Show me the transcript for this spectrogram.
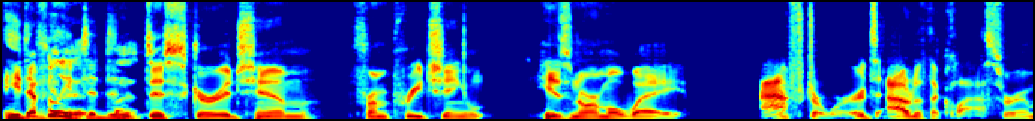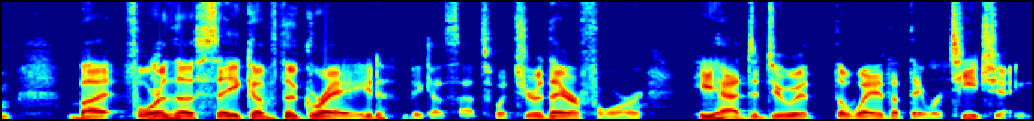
he definitely it, didn't but- discourage him from preaching his normal way afterwards out of the classroom, but for the sake of the grade, because that's what you're there for, he had to do it the way that they were teaching.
